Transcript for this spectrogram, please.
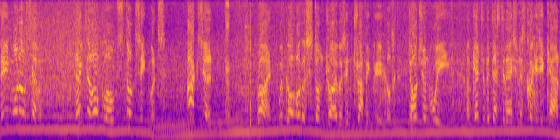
Scene 107. Data upload stunt sequence. Action! Right, we've got other stunt drivers in traffic vehicles. Dodge and weave, and get to the destination as quick as you can.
